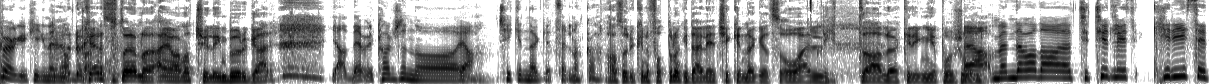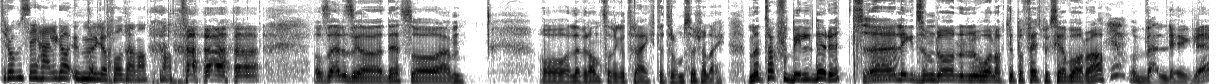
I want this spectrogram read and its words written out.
Burger King den Hva er det natta. som står igjen da? En og annen kyllingburger. Ja, det er vel kanskje noe ja, chicken nuggets eller noe. Altså, du kunne fått på noen deilige chicken nuggets og en lita løkringeporsjon. Ja, men det var da tydeligvis krise i Tromsø i helga, umulig å få seg nattmat. og så er det så, det er så um, og leveransene går treigt til Tromsø, skjønner jeg. Men takk for bildet, Ruth. Eh, som du, du har lagt ut på Facebook-sida vår. da. Veldig hyggelig.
